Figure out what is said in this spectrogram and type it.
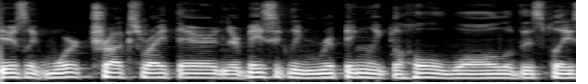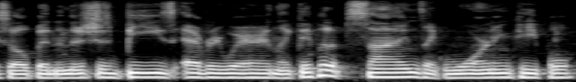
there's like work trucks right there and they're basically ripping like the whole wall of this place open and there's just bees everywhere and like they put up signs like warning people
